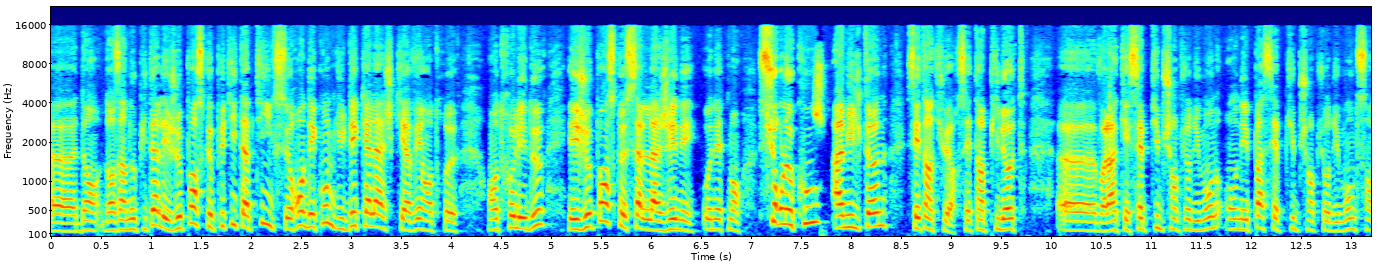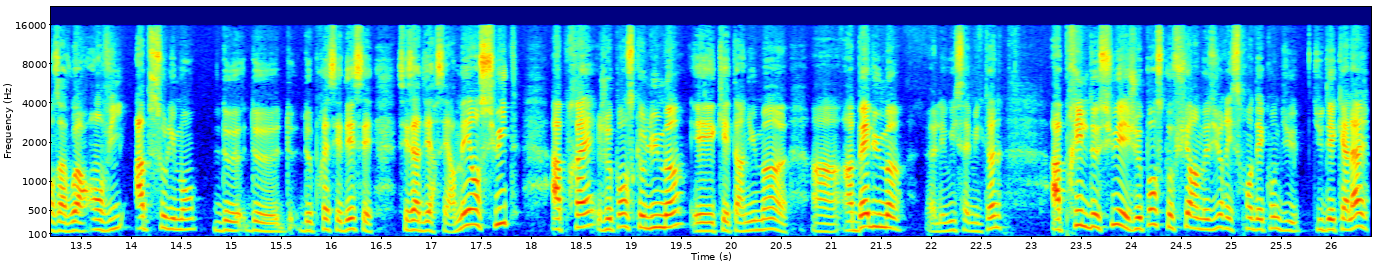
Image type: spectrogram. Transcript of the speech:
euh, dans, dans, un hôpital, et je pense que petit à petit, il se rendait compte du décalage qu'il y avait entre, entre les deux, et je pense que ça l'a gêné, honnêtement. Sur le coup, Hamilton, c'est un tueur, c'est un pilote euh, voilà, qui est septuple champion du monde. On n'est pas septuple champion du monde sans avoir envie absolument de, de, précéder ses, adversaires. Mais ensuite, après, je pense que l'humain, et qui est un humain, un, bel humain, euh, Lewis Hamilton, a pris le dessus et je pense qu'au fur et à mesure, il se rendait compte du, décalage.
